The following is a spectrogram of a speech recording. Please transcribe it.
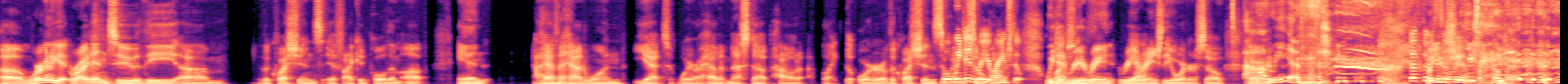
uh, we're gonna get right into the um, the questions if I could pull them up, and I haven't had one yet where I haven't messed up how like the order of the questions. So well, we I'm did so rearrange pumped. the. We did questions. rearrange rearrange the order. So oh man. That But you threw should- Sylvia for Hilbert.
